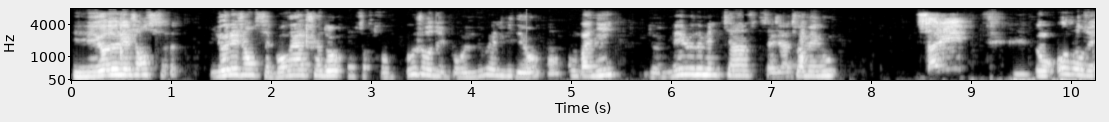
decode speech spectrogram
Yo les gens, yo les gens, c'est Boreal Shadow. On se retrouve aujourd'hui pour une nouvelle vidéo en compagnie de Melou 2015. Salut à toi Melou. Salut Donc aujourd'hui,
